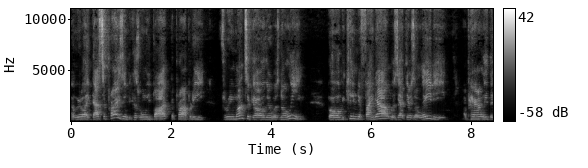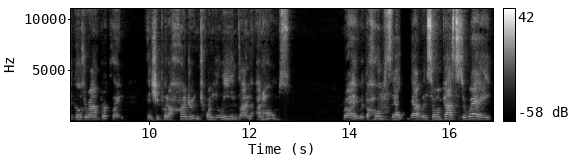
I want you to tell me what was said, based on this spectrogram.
and we were like, "That's surprising," because when we bought the property three months ago, there was no lien. But what we came to find out was that there's a lady apparently that goes around Brooklyn, and she put 120 liens on on homes right? With the hopes mm-hmm. that that when someone passes away,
